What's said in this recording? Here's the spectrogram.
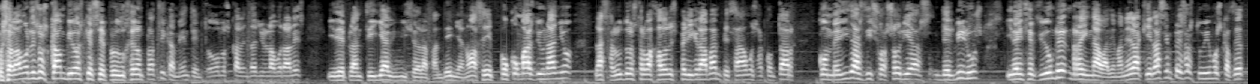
Pues hablamos de esos cambios que se produjeron prácticamente en todos los calendarios laborales y de plantilla al inicio de la pandemia. ¿no? Hace poco más de un año la salud de los trabajadores peligraba, empezábamos a contar con medidas disuasorias del virus y la incertidumbre reinaba, de manera que las empresas tuvimos que hacer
